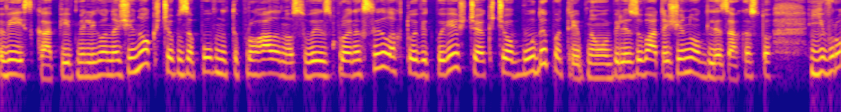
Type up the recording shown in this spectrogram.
війська півмільйона жінок, щоб заповнити прогалину своїх збройних силах. То відповів, що якщо буде потрібно мобілізувати жінок для захисту Європи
